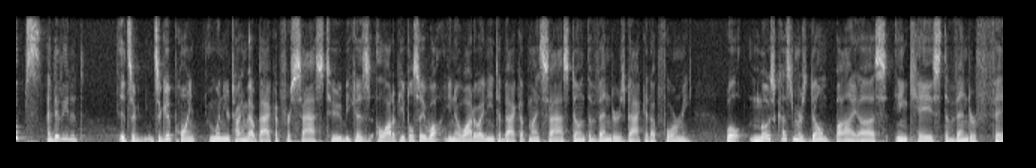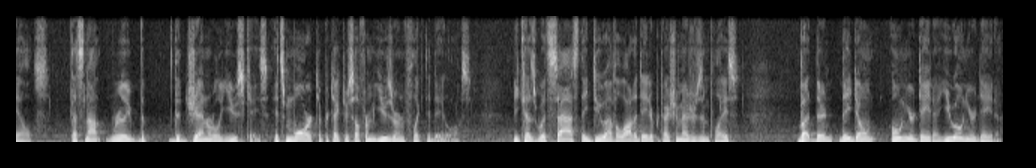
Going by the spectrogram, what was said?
Oops, I deleted. It's a it's a good point when you're talking about backup for SaaS too, because a lot of people say, well, you know, why do I need to back up my SaaS? Don't the vendors back it up for me? Well, most customers don't buy us in case the vendor fails. That's not really the the general use case. It's more to protect yourself from user inflicted data loss. Because with SaaS, they do have a lot of data protection measures in place, but they they don't own your data. You own your data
